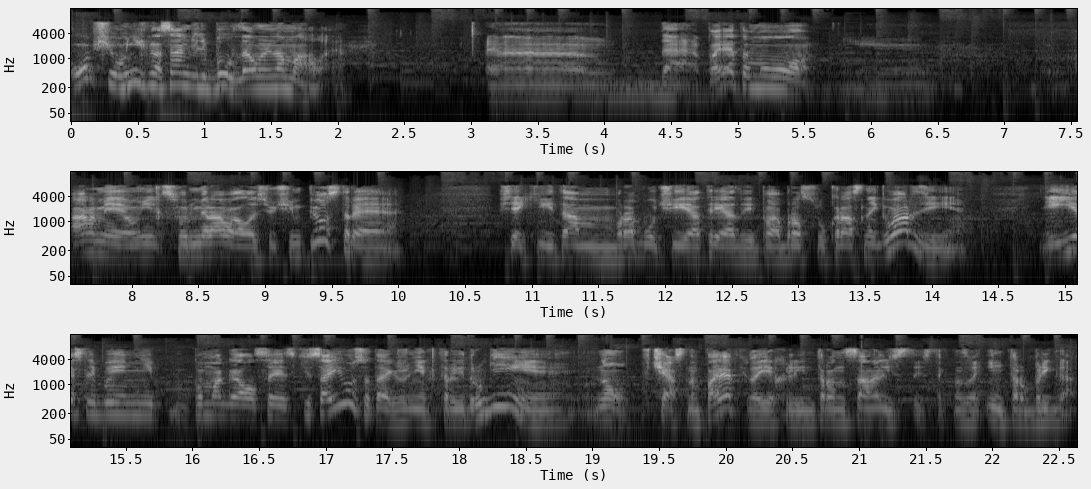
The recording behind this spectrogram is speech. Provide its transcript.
Общего у них на самом деле было довольно мало. Э, да, поэтому армия у них сформировалась очень пестрая, всякие там рабочие отряды по образцу Красной Гвардии. И если бы им не помогал Советский Союз, а также некоторые другие, ну, в частном порядке, туда ехали интернационалисты из так называемых интербригад,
